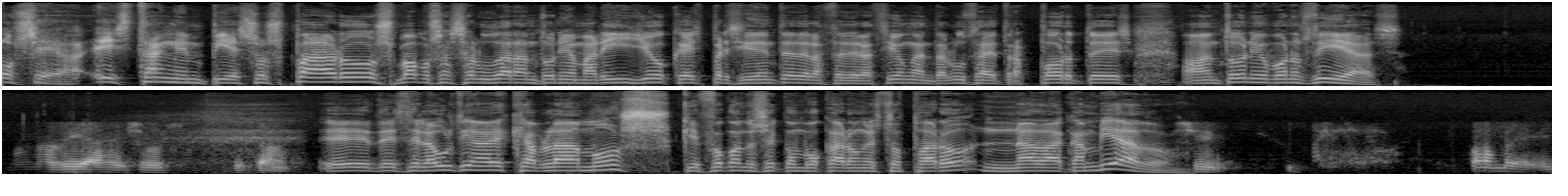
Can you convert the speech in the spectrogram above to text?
O sea, están en pie esos paros. Vamos a saludar a Antonio Amarillo, que es presidente de la Federación Andaluza de Transportes. Antonio, buenos días. Buenos días, Jesús. Eh, desde la última vez que hablamos, que fue cuando se convocaron estos paros, nada ha cambiado. Sí. Hombre,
